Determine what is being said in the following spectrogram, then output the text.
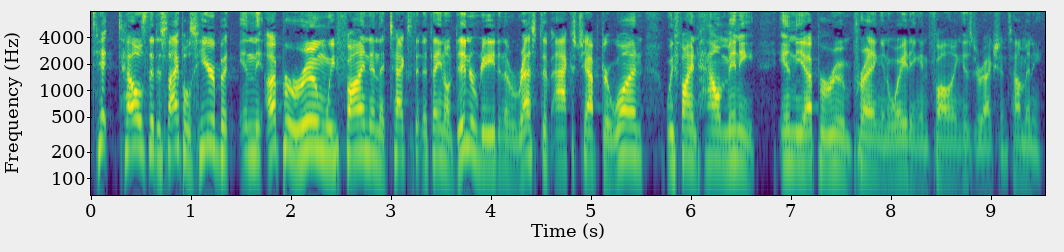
t- tells the disciples here, but in the upper room, we find in the text that Nathanael didn't read, in the rest of Acts chapter 1, we find how many in the upper room praying and waiting and following his directions. How many?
